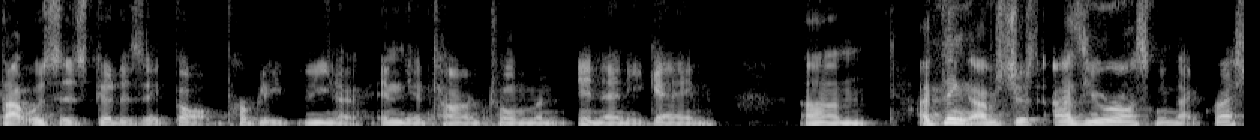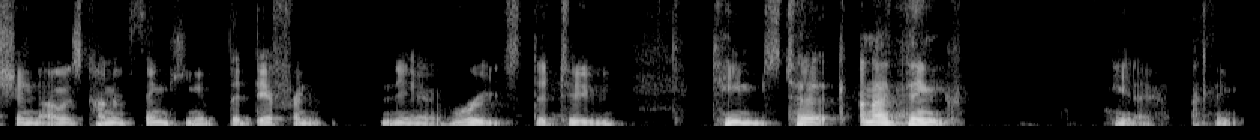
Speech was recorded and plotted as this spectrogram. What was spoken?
that was as good as it got, probably you know in the entire tournament in any game. Um, I think I was just as you were asking that question, I was kind of thinking of the different you know routes the two teams took, and I think you know I think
